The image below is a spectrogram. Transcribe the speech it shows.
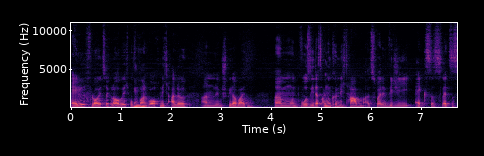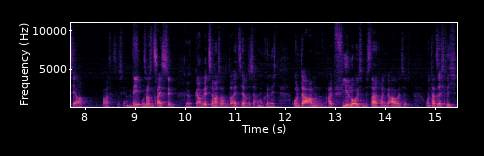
elf Leute, glaube ich, wovon aber auch nicht alle an dem Spiel arbeiten. Ähm, und wo sie das angekündigt haben, also bei den VG Access letztes Jahr, war es letztes Jahr? Nee, Vorletztes. 2013. Ja. Genau, im Dezember 2013 haben sie das ja angekündigt und da haben halt vier Leute bis dahin dran gearbeitet und tatsächlich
